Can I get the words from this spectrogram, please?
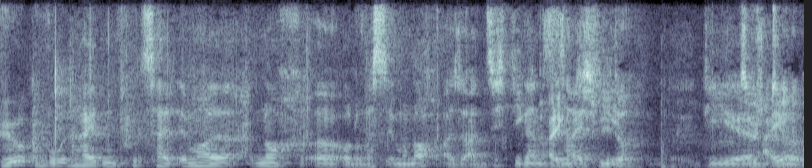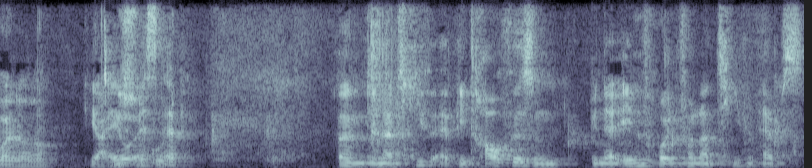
Hörgewohnheiten tut es halt immer noch, äh, oder was immer noch, also an sich die ganze Eigentlich Zeit wieder. die, die die nicht so iOS-App, ähm, die native App, die drauf ist und bin ja eh ein Freund von nativen Apps.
